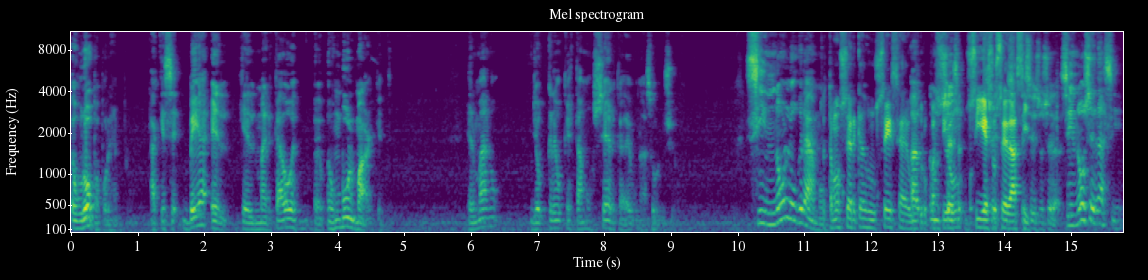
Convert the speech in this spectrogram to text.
Europa por ejemplo, a que se vea el, que el mercado es, es un bull market. Hermano, yo creo que estamos cerca de una solución. Si no logramos... Estamos cerca de un cese de usurpación, si eso se da así. Si, eso se da. si no se da así,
